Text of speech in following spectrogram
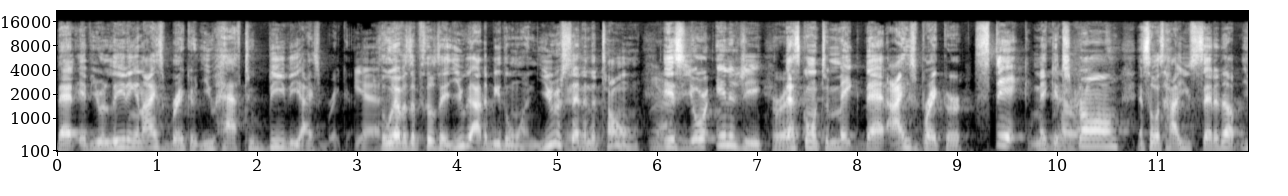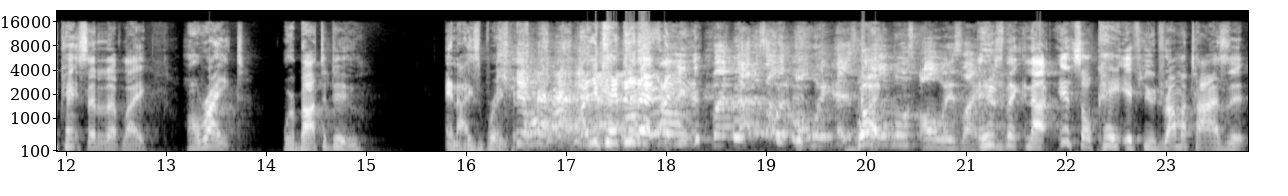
that if you're leading an icebreaker, you have to be the icebreaker. Yeah. So whoever's a facilitator, you got to be the one. You're setting Yeah. the tone. Right. It's your energy Correct. that's going to make that icebreaker stick, make it Correct. strong, and so it's how you set it up. You can't set it up like, all right, we're about to do an icebreaker. Like, you can't do that. Like, you- But that is how it always. It's But- almost always like. Here's that. the thing. Now, it's okay if you dramatize it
